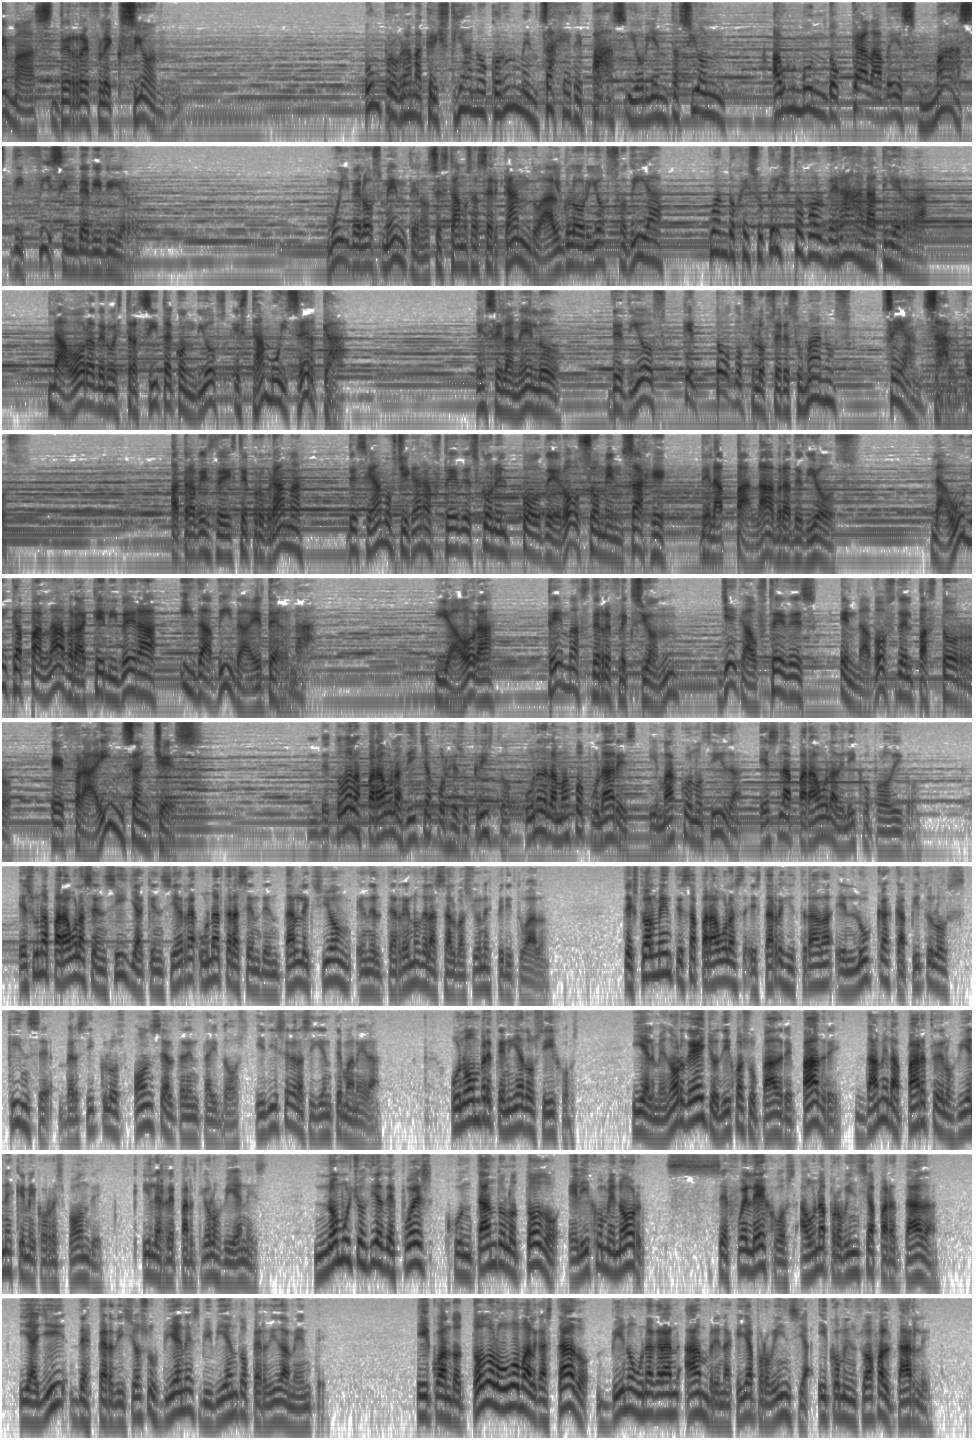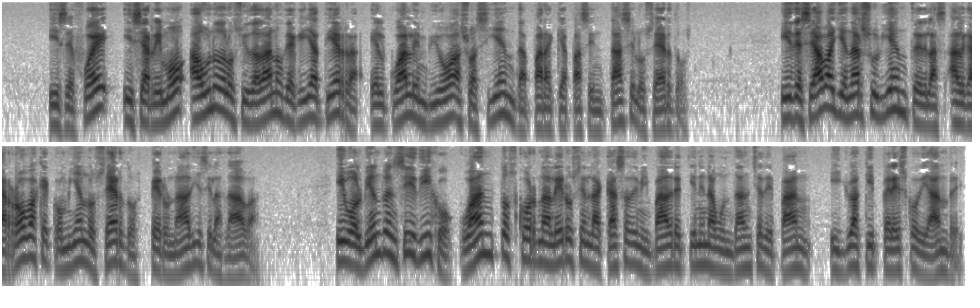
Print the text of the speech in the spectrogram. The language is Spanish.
Temas de reflexión. Un programa cristiano con un mensaje de paz y orientación a un mundo cada vez más difícil de vivir. Muy velozmente nos estamos acercando al glorioso día cuando Jesucristo volverá a la tierra. La hora de nuestra cita con Dios está muy cerca. Es el anhelo de Dios que todos los seres humanos sean salvos. A través de este programa deseamos llegar a ustedes con el poderoso mensaje de la palabra de Dios, la única palabra que libera y da vida eterna. Y ahora, temas de reflexión llega a ustedes en la voz del pastor Efraín Sánchez. De todas las parábolas dichas por Jesucristo, una de las más populares y más conocidas es la parábola del Hijo Pródigo. Es una parábola sencilla que encierra una trascendental lección en el terreno de la salvación espiritual. Textualmente esa parábola está registrada en Lucas capítulo 15 versículos 11 al 32 y dice de la siguiente manera, Un hombre tenía dos hijos y el menor de ellos dijo a su padre, Padre, dame la parte de los bienes que me corresponde y le repartió los bienes. No muchos días después, juntándolo todo, el hijo menor se fue lejos a una provincia apartada y allí desperdició sus bienes viviendo perdidamente. Y cuando todo lo hubo malgastado, vino una gran hambre en aquella provincia y comenzó a faltarle. Y se fue y se arrimó a uno de los ciudadanos de aquella tierra, el cual envió a su hacienda para que apacentase los cerdos. Y deseaba llenar su vientre de las algarrobas que comían los cerdos, pero nadie se las daba. Y volviendo en sí dijo, ¿cuántos jornaleros en la casa de mi padre tienen abundancia de pan, y yo aquí perezco de hambre?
